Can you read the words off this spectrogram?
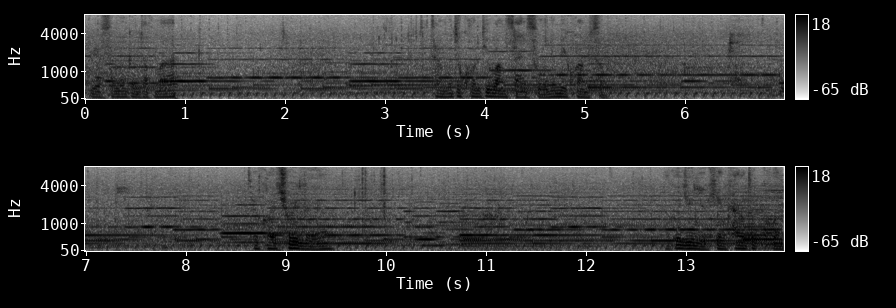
เปรียบเสมือนกับดอกไม้ที่ทำให้ทุกคนที่วังแสงศูนย์นั้นมีความสุข อยช่วยเหลือ แล้วก็ยืนอยู่เคียงข้างทุกคน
